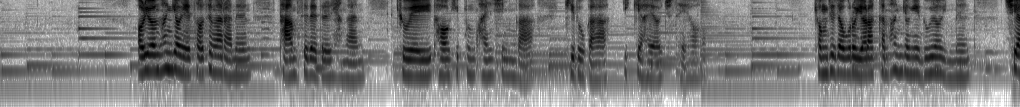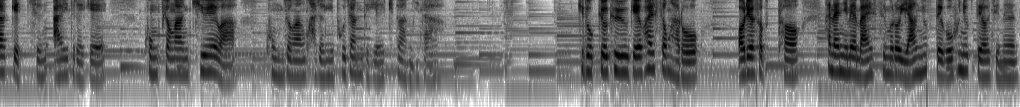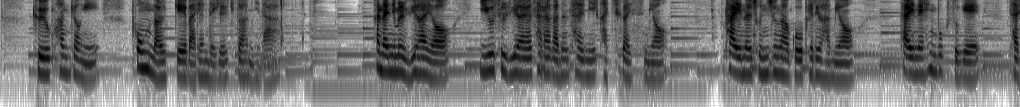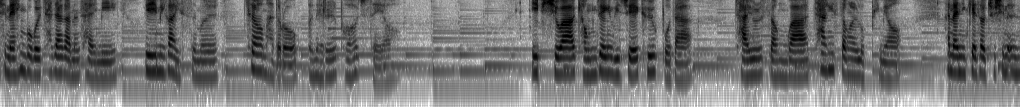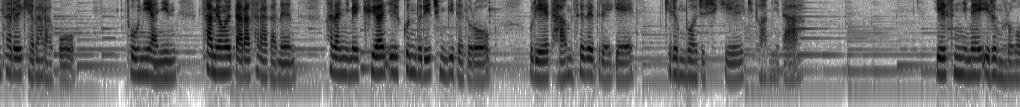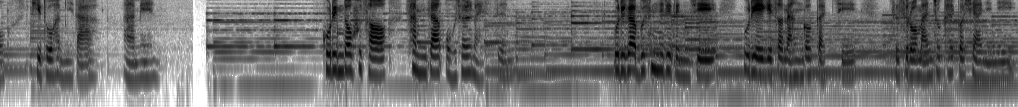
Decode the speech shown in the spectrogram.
어려운 환경에서 생활하는 다음 세대들을 향한 교회의 더 깊은 관심과 기도가 있게 하여 주세요. 경제적으로 열악한 환경에 놓여 있는 취약계층 아이들에게 공평한 기회와 공정한 과정이 보장되길 기도합니다. 기독교 교육의 활성화로 어려서부터 하나님의 말씀으로 양육되고 훈육되어지는 교육 환경이 폭넓게 마련되길 기도합니다. 하나님을 위하여 이웃을 위하여 살아가는 삶이 가치가 있으며 타인을 존중하고 배려하며 타인의 행복 속에 자신의 행복을 찾아가는 삶이 의미가 있음을 체험하도록 은혜를 부어주세요. 입시와 경쟁 위주의 교육보다 자율성과 창의성을 높이며 하나님께서 주신 은사를 개발하고 돈이 아닌 사명을 따라 살아가는 하나님의 귀한 일꾼들이 준비되도록 우리의 다음 세대들에게 기름 부어 주시길 기도합니다. 예수님의 이름으로 기도합니다. 아멘. 고린도 후서 3장 5절 말씀. 우리가 무슨 일이든지 우리에게서 난 것 같이 스스로 만족할 것이 아니니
